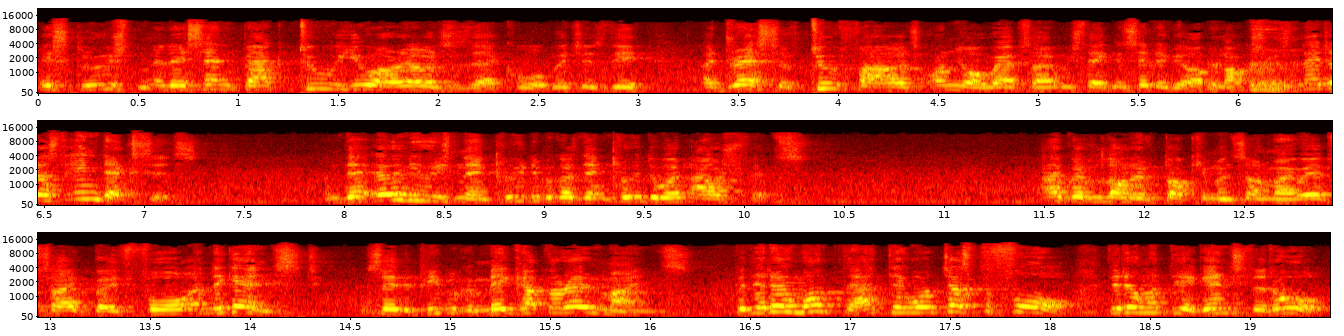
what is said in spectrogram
exclusion? And they sent back two URLs, as they're called, which is the address of two files on your website which they consider to be obnoxious, and they're just indexes. And the only reason they include it because they include the word Auschwitz. I've got a lot of documents on my website, both for and against, so that people can make up their own minds. But they don't want that, they want just the for. They don't want the against at all.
